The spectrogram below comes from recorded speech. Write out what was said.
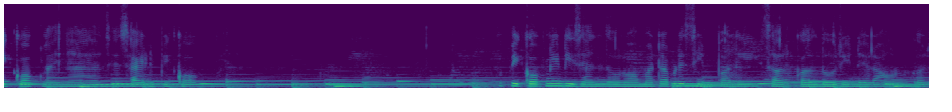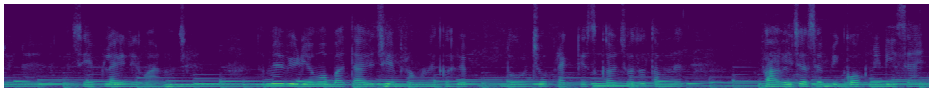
પીકોક લઈને આવ્યા છે સાઈડ પીકોક પીકોકની ડિઝાઇન દોરવા માટે આપણે સિમ્પલી સર્કલ દોરીને રાઉન્ડ કરીને શેપ લઈ લેવાનો છે. તમે વિડીયોમાં બતાવ્યું છે એ પ્રમાણે ઘરે દોરજો પ્રેક્ટિસ કરજો. તો તમને ફાવી જશે પીકોકની ડિઝાઇન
